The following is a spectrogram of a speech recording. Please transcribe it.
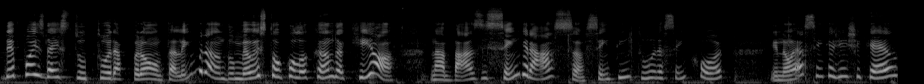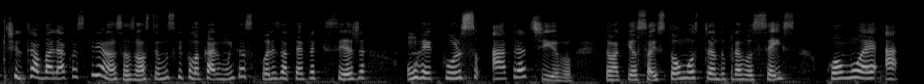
Depois da estrutura pronta, lembrando, o meu eu estou colocando aqui, ó, na base sem graça, sem pintura, sem cor. E não é assim que a gente quer trabalhar com as crianças. Nós temos que colocar muitas cores até para que seja um recurso atrativo. Então, aqui eu só estou mostrando para vocês como é a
